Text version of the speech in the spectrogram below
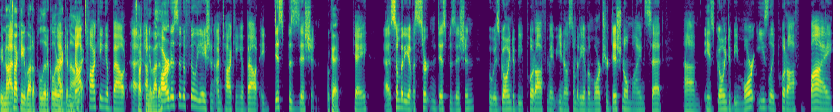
You're not I'm- talking about a political or economic I'm economic. not talking about a, Talking a about a- partisan affiliation. I'm talking about a disposition. okay. Okay, uh, somebody of a certain disposition who is going to be put off. Maybe you know somebody of a more traditional mindset um, is going to be more easily put off by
